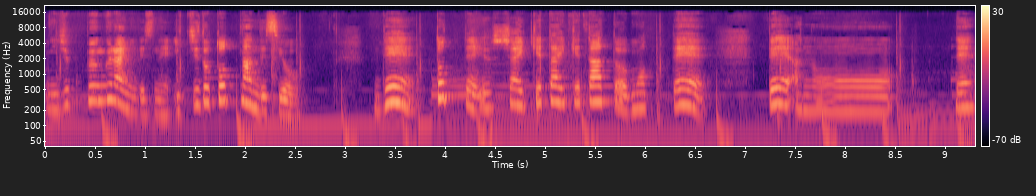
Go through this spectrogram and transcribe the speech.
20分ぐらいにですね一度撮ったんですよ。で撮ってよっしゃいけたいけたと思ってであのー、ね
